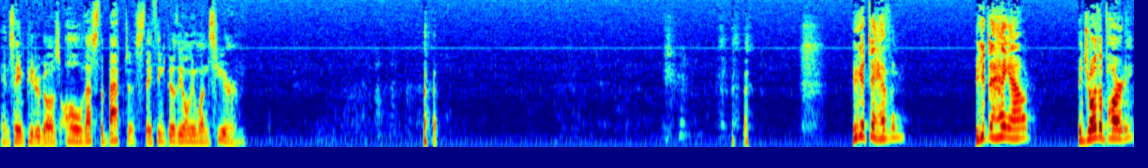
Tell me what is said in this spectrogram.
And St. Peter goes, Oh, that's the Baptists. They think they're the only ones here. you get to heaven, you get to hang out, enjoy the party,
